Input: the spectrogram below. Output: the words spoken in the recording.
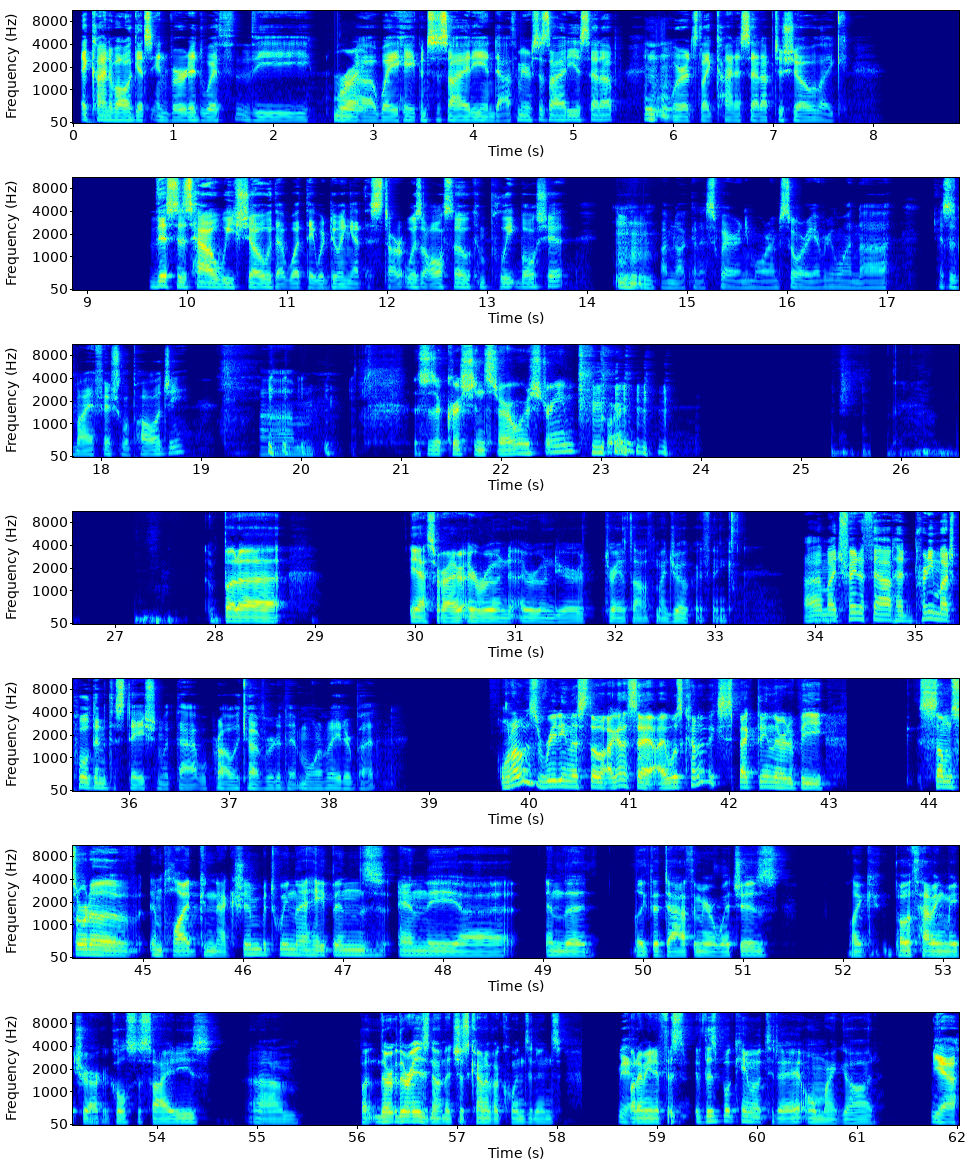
it kind of all gets inverted with the right. uh, way Hapan Society and Dathomir Society is set up. Mhm. where it's like kind of set up to show like this is how we show that what they were doing at the start was also complete bullshit. Mhm. I'm not going to swear anymore. I'm sorry, everyone. Uh, this is my official apology. Um, This is a Christian Star Wars stream. But uh, yeah. Sorry, I, I ruined I ruined your train of thought with my joke. I think. uh, my train of thought had pretty much pulled into the station with that. We'll probably cover it a bit more later, but when I was reading this, though, I gotta say, I was kind of expecting there to be some sort of implied connection between the Hapans and the uh and the like the Dathomir witches, like both having matriarchal societies. Um, but there there is none. It's just kind of a coincidence. yeah, But I mean, if this if this book came out today, oh my god, yeah,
